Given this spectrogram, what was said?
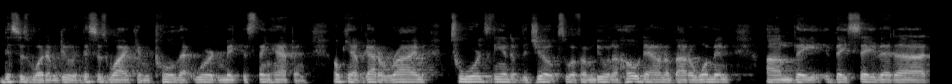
this is what I'm doing. This is why I can pull that word and make this thing happen. Okay, I've got a rhyme towards the end of the joke. So if I'm doing a hoedown about a woman, um, they they say that uh,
